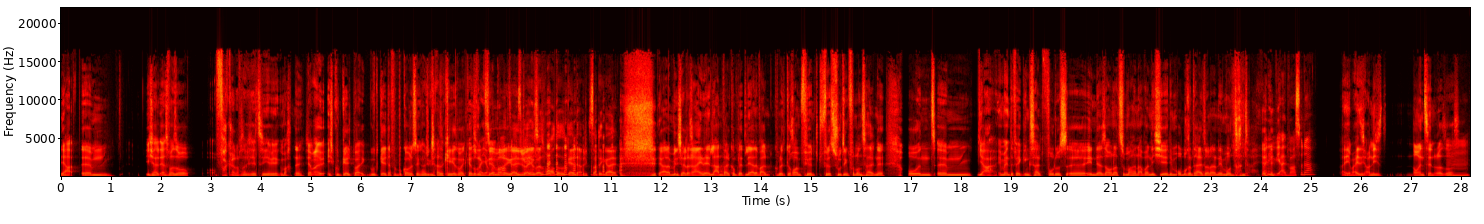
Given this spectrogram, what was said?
ja, ähm, ich halt erstmal so, oh, fuck, Alter, was habe ich jetzt hier wieder gemacht, ne? Ich habe echt gut Geld, bei, gut Geld dafür bekommen, deswegen habe ich gedacht, okay, jetzt mache ich keinen Ich war Rückzieher. jung Mache. brauchte das Ich war Geld. jung, was braucht das Geld? Da habe ich gesagt, egal. Ja, dann bin ich halt rein, der Laden war halt komplett leer, der war halt komplett geräumt für, für das Shooting von uns Mhm. halt, ne? Und ähm, ja, im Endeffekt ging es halt, Fotos äh, in der Sauna zu machen, aber nicht in dem oberen Teil, sondern im unteren Teil. Wie alt warst du da? Ey, weiß ich auch nicht, 19 oder sowas. Mhm.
